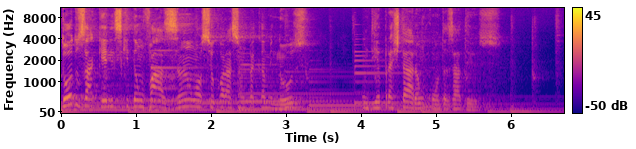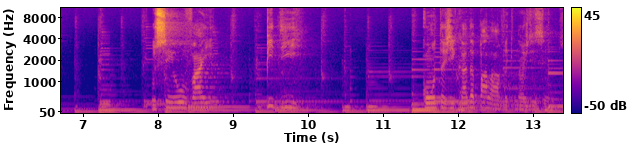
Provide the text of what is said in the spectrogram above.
Todos aqueles que dão vazão ao seu coração pecaminoso, um dia prestarão contas a Deus. O Senhor vai pedir contas de cada palavra que nós dizemos.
